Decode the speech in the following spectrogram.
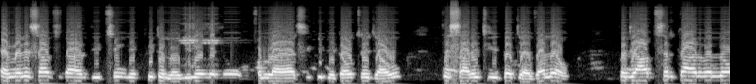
ਐਮਐਲਏ ਸਾਹਿਬ ਸਰਦਾਰ ਹਰਦੀਪ ਸਿੰਘ ਡਿੰਪੀ ਢਿੱਲੋਂ ਜੀ ਨੇ ਮੈਨੂੰ ਹੁਕਮ ਲਾਇਆ ਸੀ ਕਿ ਬੇਟਾ ਉੱਥੇ ਜਾਓ ਤੇ ਸਾਰੀ ਚੀਜ਼ ਦਾ ਜਾਇਜ਼ਾ ਲਿਆਓ। ਪੰਜਾਬ ਸਰਕਾਰ ਵੱਲੋਂ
